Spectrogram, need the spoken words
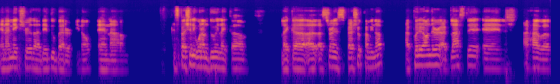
and I make sure that they do better. You know, and um, especially when I'm doing like um, like a, a, a certain special coming up, I put it on there, I blast it, and I have a,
